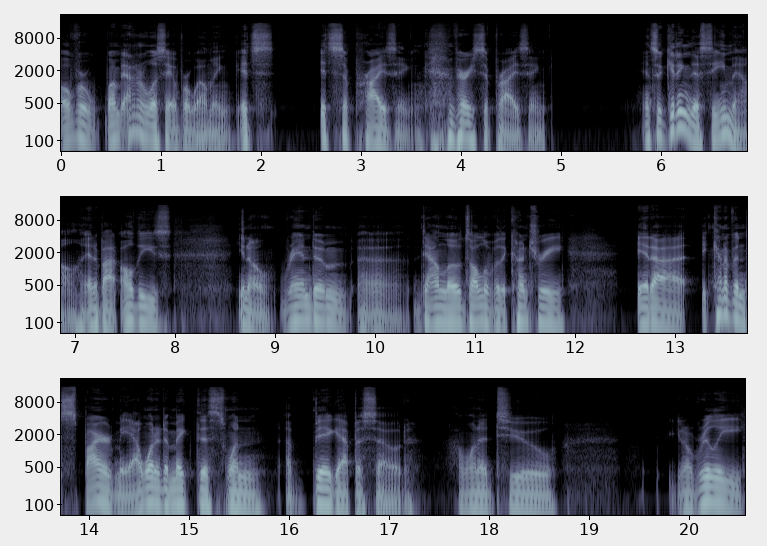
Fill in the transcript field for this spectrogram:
overwhelming. I don't want to say overwhelming. It's it's surprising, very surprising. And so getting this email and about all these, you know, random uh, downloads all over the country, it uh, it kind of inspired me. I wanted to make this one a big episode. I wanted to, you know, really,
